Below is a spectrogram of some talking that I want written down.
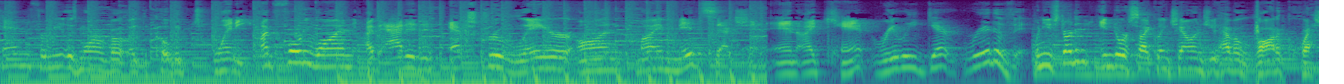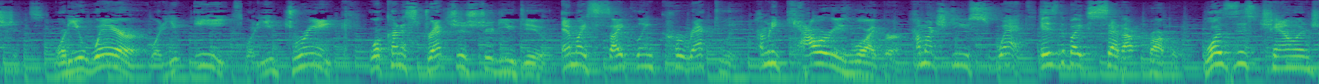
10. For me, it was more about like the COVID 20. I'm 41. I've added an extra layer on my midsection and I can't really get rid of it. When you start an indoor cycling challenge, you have a lot of questions. What do you wear? What do you eat? What do you drink? What kind of stretches should you do? Am I cycling correctly? How many many calories will I burn? How much do you sweat? Is the bike set up properly? Was this challenge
